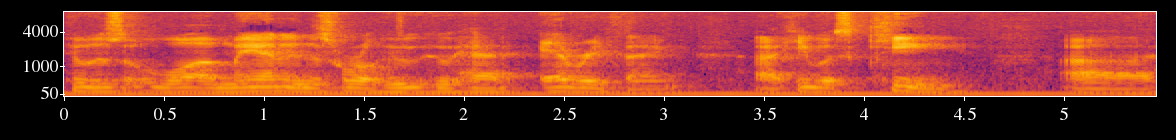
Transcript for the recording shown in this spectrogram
who was a man in this world who, who had everything. Uh, he was king. Uh,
